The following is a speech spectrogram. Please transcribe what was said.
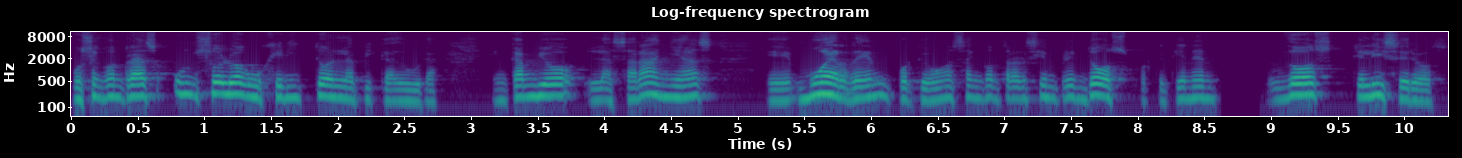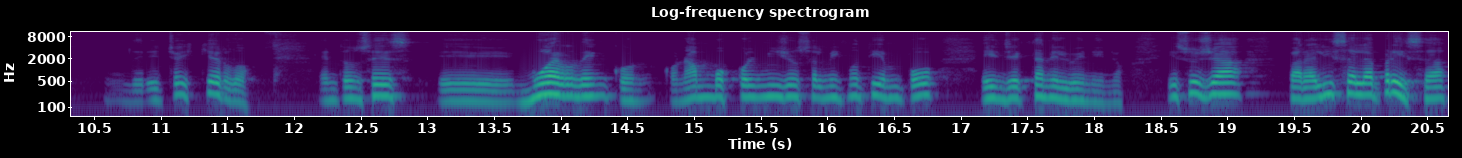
vos encontrás un solo agujerito en la picadura. En cambio, las arañas eh, muerden porque vos vas a encontrar siempre dos, porque tienen dos quelíceros, derecho e izquierdo. Entonces, eh, muerden con, con, ambos colmillos al mismo tiempo e inyectan el veneno. Eso ya paraliza la presa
